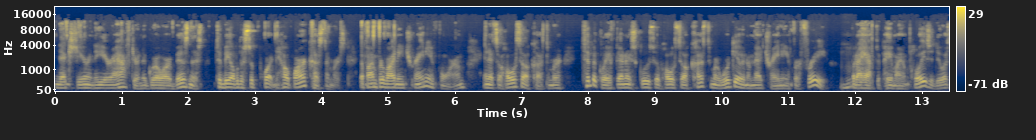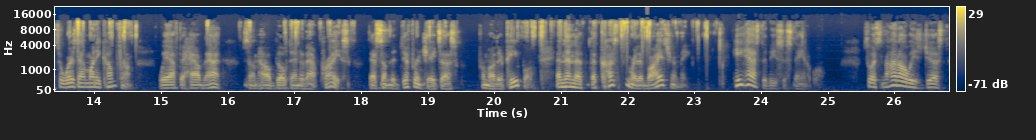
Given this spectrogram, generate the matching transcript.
next year and the year after and to grow our business to be able to support and help our customers. If I'm providing training for them and it's a wholesale customer, typically if they're an exclusive wholesale customer, we're giving them that training for free. Mm-hmm. But I have to pay my employees to do it. So where's that money come from? We have to have that somehow built into that price. That's something that differentiates us from other people. And then the, the customer that buys from me, he has to be sustainable. So it's not always just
